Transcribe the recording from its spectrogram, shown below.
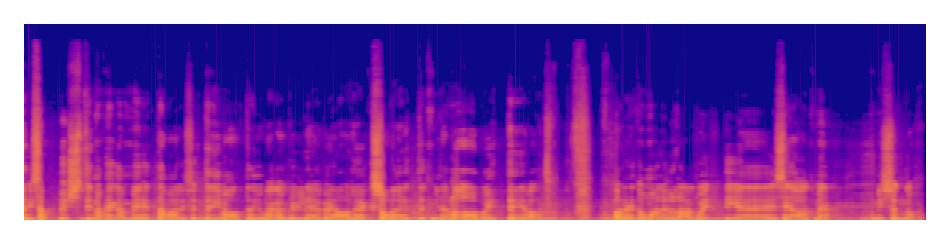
seisab püsti, noh, ega mehed tavaliselt ei vaata ju väga külje peale, eks ole, et, et mida naabrid teevad. paned omale õlakotti seadme, mis on noh,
